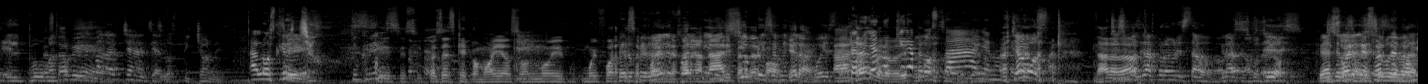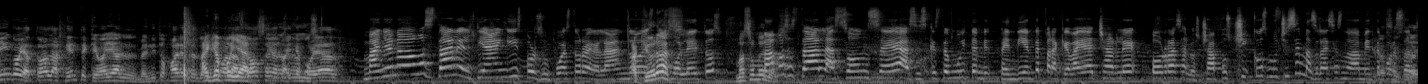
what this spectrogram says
sí, El Pumas, está ¿por qué les bien. va a dar chance a los pichones? A los pichones. ¿Tú Sí, crees? sí, sí. Pues es que como ellos son muy, muy fuertes, Pero- se pero pueden dejar el ganar y perder como quieran. Pero ya no quiere apostar, ya no. Chavos, No, muchísimas no. gracias por haber estado. Gracias, José. Y Gracias, les suerte, suerte el domingo y a toda la gente que vaya al Benito Juárez el Hay que domingo a las apoyar. 12, hay que apoyar. al- Mañana vamos a estar en el Tianguis, por supuesto, regalando ¿A qué estos horas? boletos. Más o menos. Vamos a estar a las 11, así es que esté muy pendiente para que vaya a echarle porras a los chapos. Chicos, muchísimas gracias nuevamente por Gracias, estar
